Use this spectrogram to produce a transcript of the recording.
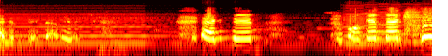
একদিন আমি, একদিন ওকে দেখি।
